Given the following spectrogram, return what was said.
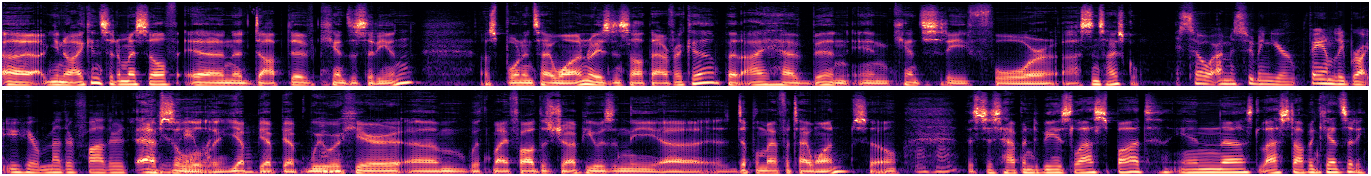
Uh, you know, I consider myself an adoptive Kansas Citian. I was born in Taiwan, raised in South Africa, but I have been in Kansas City for uh, since high school. So I'm assuming your family brought you here, mother, father. Absolutely. Yep, mm-hmm. yep, yep. We mm-hmm. were here um, with my father's job. He was in the uh, diplomat for Taiwan, so mm-hmm. this just happened to be his last spot in uh, last stop in Kansas City.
